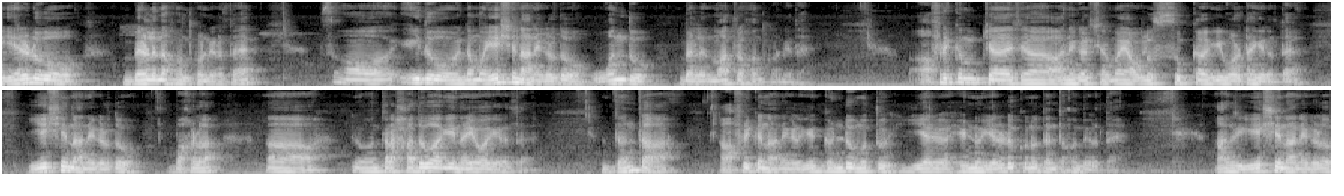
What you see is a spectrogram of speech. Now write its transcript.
ಎರಡು ಬೆರಳನ್ನ ಹೊಂದ್ಕೊಂಡಿರುತ್ತೆ. ಸೊ ಇದು ನಮ್ಮ ಏಷ್ಯನ್ ಆನೆಗಳದ್ದು ಒಂದು ಬೆರಳನ್ನು ಮಾತ್ರ ಹೊಂದ್ಕೊಂಡಿದೆ. ಆಫ್ರಿಕನ್ ಚ ಆನೆಗಳ ಚರ್ಮ ಯಾವಾಗಲೂ ಸುಕ್ಕಾಗಿ ಒರಟಾಗಿರುತ್ತೆ. ಏಷ್ಯನ್ ಆನೆಗಳದ್ದು ಬಹಳ ಒಂಥರ ಹದವಾಗಿ ನಯವಾಗಿರುತ್ತೆ. ದಂತ ಆಫ್ರಿಕನ್ ಆನೆಗಳಿಗೆ ಗಂಡು ಮತ್ತು ಎರ, ಹೆಣ್ಣು ಎರಡಕ್ಕೂ ದಂತ ಹೊಂದಿರುತ್ತೆ. ಆದರೆ ಏಷ್ಯನ್ ಆನೆಗಳು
